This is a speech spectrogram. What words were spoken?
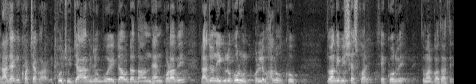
রাজাকে খরচা করাবে। প্রচুর যাগ যোগ্য এটা, ওটা, দান, ধ্যান করাবে। রাজন এইগুলো করুন, করলে ভালো, খুব। তোমাকে বিশ্বাস করে, সে করবে তোমার কথাতে।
